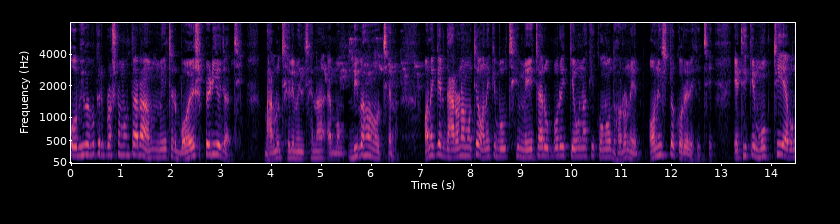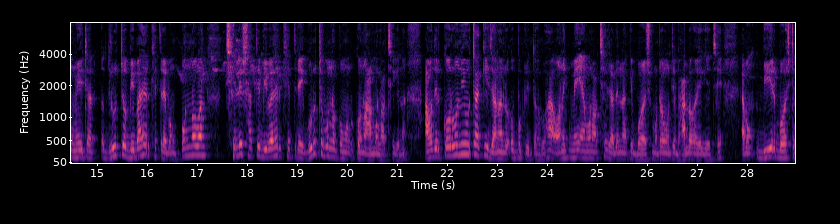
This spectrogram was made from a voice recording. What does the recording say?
অভিভাবকের প্রশ্ন মহতারাম মেয়েটার বয়স পেরিয়ে যাচ্ছে। ভালো ছেলে মিলছে না এবং বিবাহ হচ্ছে না। অনেকের ধারণা মতে অনেকে বলছে মেয়েটার উপরে কেউ নাকি কোনো ধরনের অনিষ্ট করে রেখেছে। এ থেকে মুক্তি এবং মেয়েটার দ্রুত বিবাহের ক্ষেত্রে এবং পণ্যবান ছেলের সাথে বিবাহের ক্ষেত্রে গুরুত্বপূর্ণ কোনো- আমল আছে কিনা? আমাদের করণীয়টা কি জানালে উপকৃত হব? হ্যাঁ অনেক মেয়ে এমন আছে যাদের নাকি বয়স মোটামুটি ভালো হয়ে গিয়েছে এবং বিয়ের বয়সটা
